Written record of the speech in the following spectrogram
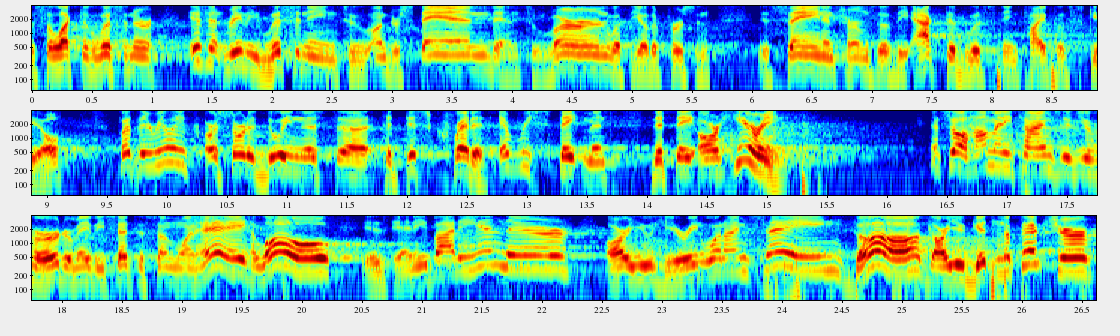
The selective listener isn't really listening to understand and to learn what the other person is saying in terms of the active listening type of skill, but they really are sort of doing this to, to discredit every statement that they are hearing. And so, how many times have you heard or maybe said to someone, Hey, hello, is anybody in there? Are you hearing what I'm saying? Doug, are you getting the picture?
